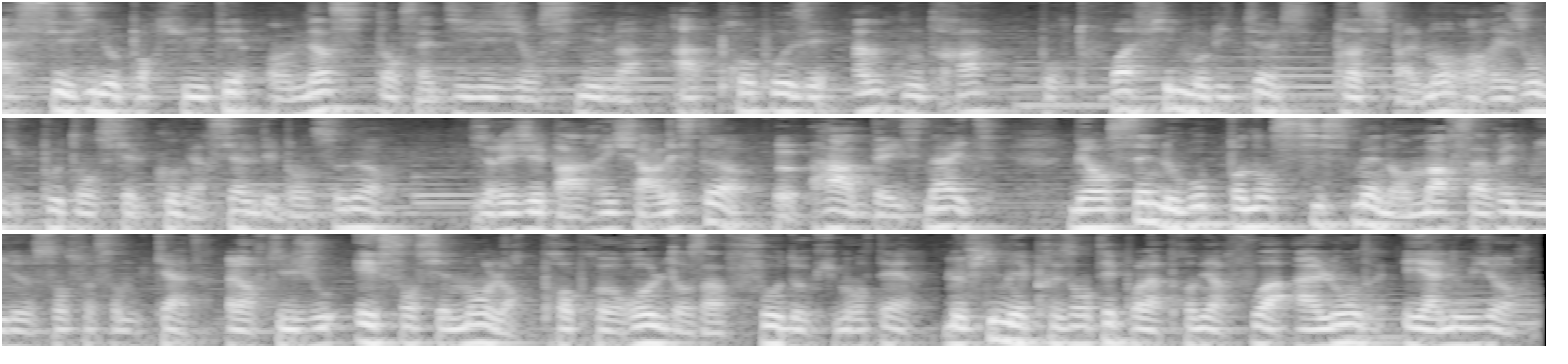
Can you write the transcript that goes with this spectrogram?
a saisi l'opportunité en incitant sa division cinéma à proposer un contrat pour trois films aux Beatles, principalement en raison du potentiel commercial des bandes sonores. Dirigé par Richard Lester, A Hard Day's Night met en scène le groupe pendant six semaines en mars-avril 1964, alors qu'ils jouent essentiellement leur propre rôle dans un faux documentaire. Le film est présenté pour la première fois à Londres et à New York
